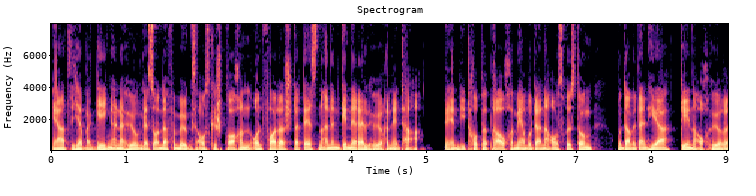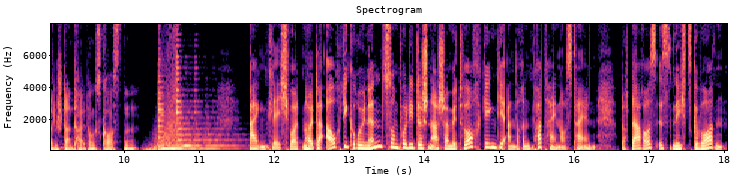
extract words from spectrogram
Er hat sich aber gegen eine Erhöhung des Sondervermögens ausgesprochen und fordert stattdessen einen generell höheren Etat. Denn die Truppe brauche mehr moderne Ausrüstung und damit einher gehen auch höhere Instandhaltungskosten. Eigentlich wollten heute auch die Grünen zum politischen Aschermittwoch gegen die anderen Parteien austeilen. Doch daraus ist nichts geworden.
